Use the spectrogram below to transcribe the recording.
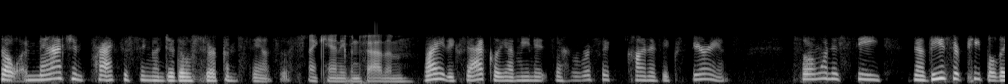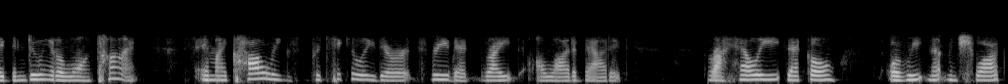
So imagine practicing under those circumstances. I can't even fathom. Right, exactly. I mean, it's a horrific kind of experience. So I want to see now, these are people, they've been doing it a long time. And my colleagues, particularly, there are three that write a lot about it Raheli Dekel, Orit Nutman Schwartz,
